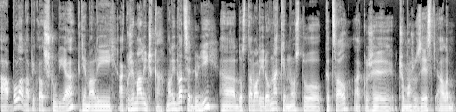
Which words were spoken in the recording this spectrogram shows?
A bola napríklad štúdia, kde mali, akože malička, mali 20 ľudí, a dostávali rovnaké množstvo kcal, akože čo môžu zjesť, ale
